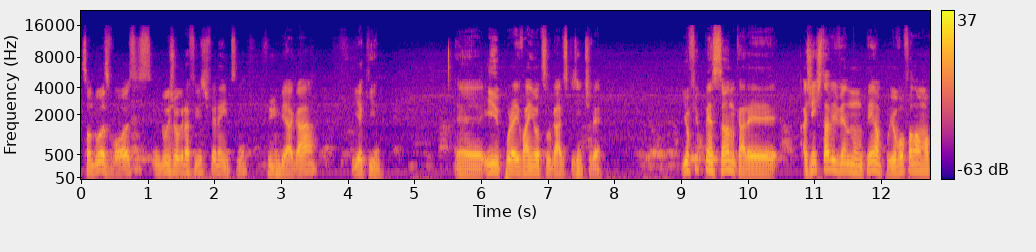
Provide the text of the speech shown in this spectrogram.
são duas vozes em duas geografias diferentes, né? Em Sim. BH e aqui. É, e por aí vai em outros lugares que a gente tiver. E eu fico pensando, cara, é, a gente está vivendo num tempo, e eu vou falar uma,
